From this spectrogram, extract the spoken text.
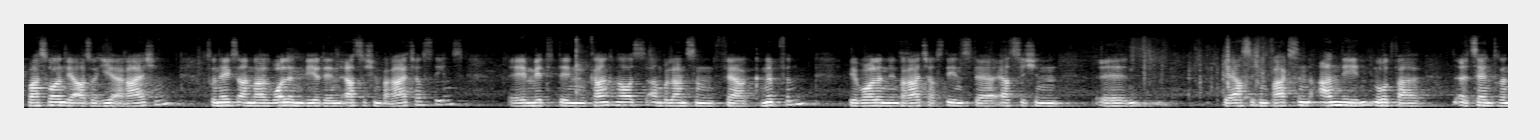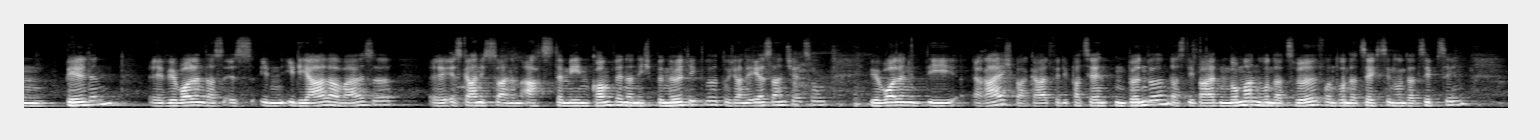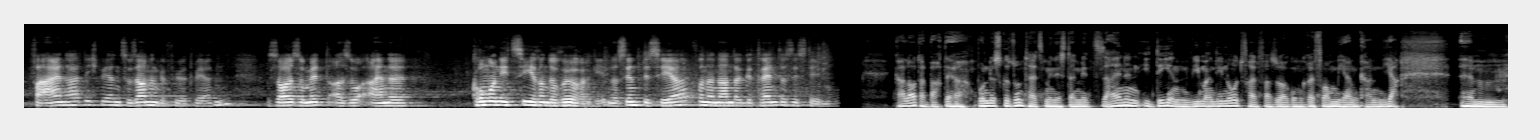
Was wollen wir also hier erreichen? Zunächst einmal wollen wir den ärztlichen Bereitschaftsdienst äh, mit den Krankenhausambulanzen verknüpfen. Wir wollen den Bereitschaftsdienst der ärztlichen, äh, der ärztlichen Praxen an die Notfallzentren bilden. Äh, wir wollen, dass es in idealer Weise äh, es gar nicht zu einem Arzttermin kommt, wenn er nicht benötigt wird durch eine Ersteinschätzung. Wir wollen die Erreichbarkeit für die Patienten bündeln, dass die beiden Nummern 112 und 116, 117 vereinheitlicht werden, zusammengeführt werden. Es soll somit also eine kommunizierende Röhre geben. Das sind bisher voneinander getrennte Systeme. Karl Lauterbach, der Bundesgesundheitsminister, mit seinen Ideen, wie man die Notfallversorgung reformieren kann. Ja, ähm,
